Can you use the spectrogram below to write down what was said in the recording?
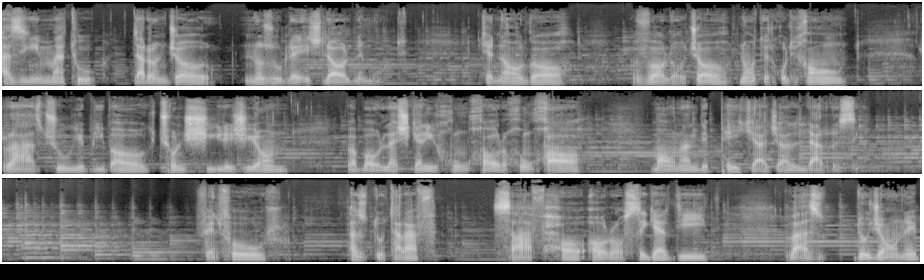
عظیمت و در آنجا نزول اجلال نمود که ناگاه والاجا نادر خان رزجوی بیباک چون شیر ژیان و با لشکری خونخوار و خونخواه مانند پیک عجل در رسید. فلفور از دو طرف صفها آراسته گردید و از دو جانب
